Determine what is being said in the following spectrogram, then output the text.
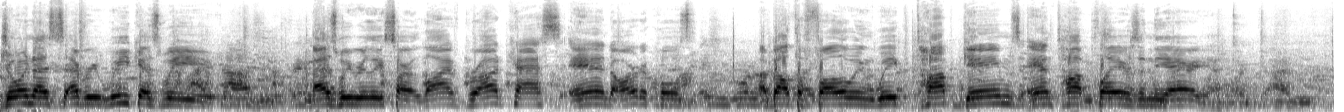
Join us every week as we as we release our live broadcasts and articles about the following week, top games and top players in the area.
